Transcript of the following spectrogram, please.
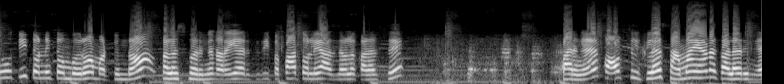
நூத்தி தொண்ணூத்தி ஒன்பது ரூபா மட்டும்தான். கலர்ஸ் பாருங்க நிறைய இருக்குது. இப்ப பார்த்தோம் இல்லையா அந்த கலர்ஸ் பாருங்க சாஃப்ட் சில்க்ல செமையான கலருங்க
